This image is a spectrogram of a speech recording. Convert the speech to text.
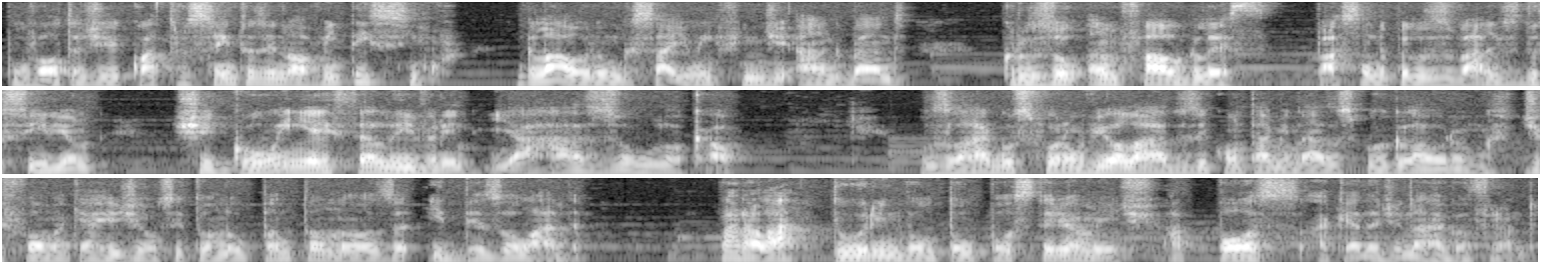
Por volta de 495, Glaurung saiu enfim de Angband, cruzou Amphalglith, passando pelos vales do Sirion, chegou em Eithelivrin e arrasou o local. Os lagos foram violados e contaminados por Glaurung, de forma que a região se tornou pantanosa e desolada. Para lá, Túrin voltou posteriormente, após a queda de Nargothrond,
